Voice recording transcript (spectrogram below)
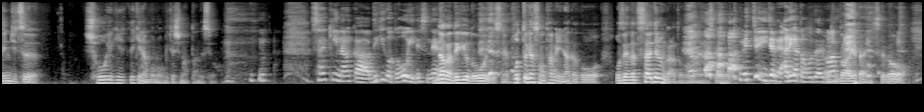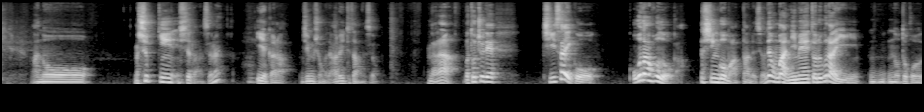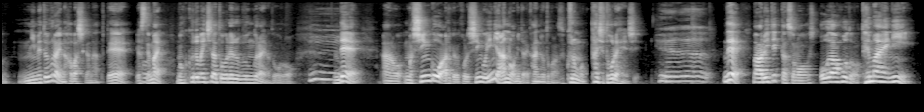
先日衝撃的なものを見てしまったんですよ。最近なんか出来事多いですね。なんか出来事多いですね。ポッドキャストのためになんかこうお膳立てされてるんかなと思うぐらいなんですけど。めっちゃいいじゃない。ありがとうございます。本当ありがたいんですけど あのーまあ出勤してたんですよね。家から事務所まで歩いてたんですよ。だから、まあ、途中で小さいこう横断歩道が信号もあったんですよ。でもまあ2メートルぐらいのとこ2メートルぐらいの幅しかなくて要するにまあもう車1台通れる分ぐらいのとこうろんであの、まあ、信号あるけどこれ信号意味あんの？みたいな感じのところなんです。車も大して通れへんし。へえで、まあ、歩いていったその横断歩道の手前に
